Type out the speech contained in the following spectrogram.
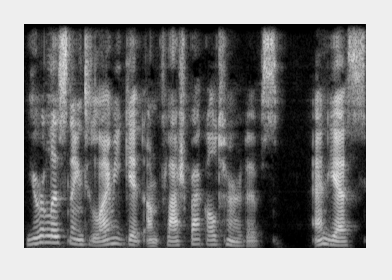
You're listening to Limey Git on Flashback Alternatives. And yes,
